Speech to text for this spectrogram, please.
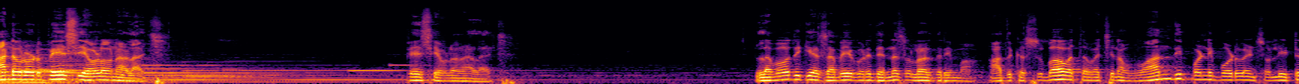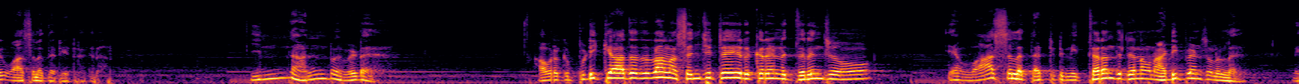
ஆண்டவரோடு பேசி எவ்வளவு நாள் ஆச்சு பேசி எவ்வளவு நாள் ஆச்சு லபோதிக்கிய சபையை குறித்து என்ன சொல்றாரு தெரியுமா? அதுக்கு சுபாவத்தை வச்சு நான் வாந்தி பண்ணி போடுவேன்னு சொல்லிட்டு வாசலை தட்டிட்டு இருக்கிறார். இந்த அன்பை விட அவருக்கு பிடிக்காதது தான் நான் செஞ்சுட்டே இருக்கிறேன்னு தெரிஞ்சும் என் வாசலை தட்டிட்டு நீ திறந்துட்டேன்னா அவனை அடிப்பேன்னு சொல்லலை. நீ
